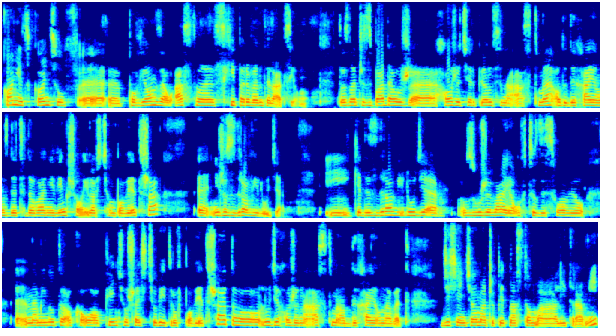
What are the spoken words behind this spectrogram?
Koniec końców e, e, powiązał astmę z hiperwentylacją. To znaczy zbadał, że chorzy cierpiący na astmę oddychają zdecydowanie większą ilością powietrza e, niż zdrowi ludzie. I kiedy zdrowi ludzie zużywają w cudzysłowie na minutę około 5-6 litrów powietrza, to ludzie chorzy na astmę oddychają nawet 10 czy 15 litrami,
